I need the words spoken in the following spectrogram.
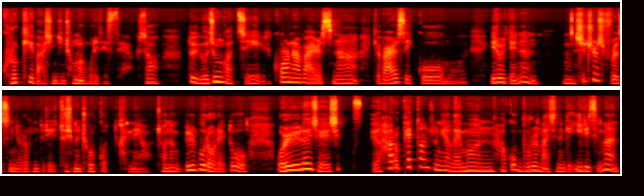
그렇게 마신 지는 정말 오래됐어요. 그래서 또 요즘 같이 이렇게 코로나 바이러스나 이렇게 바이러스 있고 뭐 이럴 때는 음 citrus fruit는 여러분들이 드시면 좋을 것 같네요. 저는 일부러라도 원래 제 식 하루 패턴 중에 레몬하고 물을 마시는 게 일이지만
